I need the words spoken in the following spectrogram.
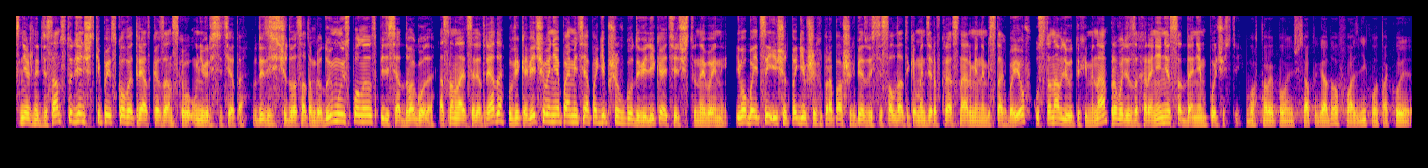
Снежный десант – студенческий поисковый отряд Казанского университета. В 2020 году ему исполнилось 52 года. Основная цель отряда – увековечивание памяти о погибших в годы Великой Отечественной войны. Его бойцы ищут погибших и пропавших без вести солдат и командиров Красной Армии на местах боев, устанавливают их имена, проводят захоронения с отданием почестей. Во второй половине 60-х годов возникло такое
